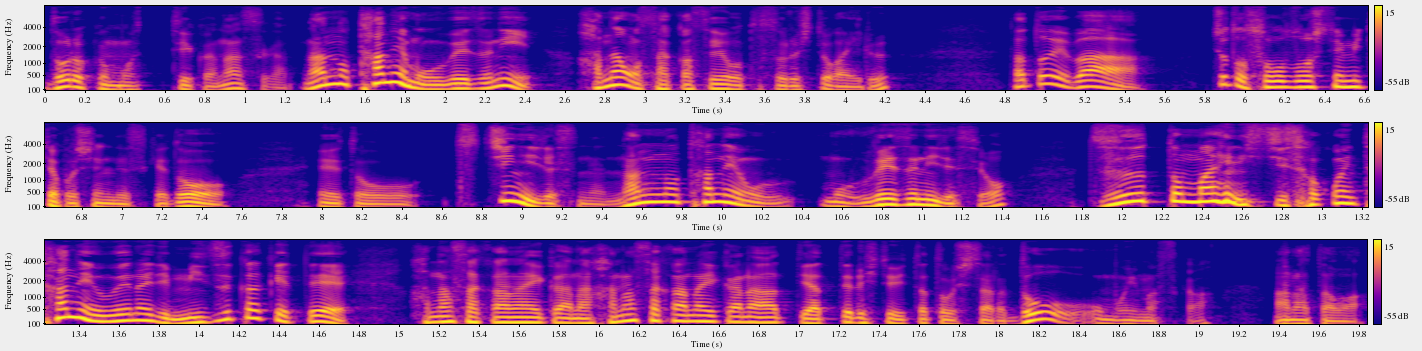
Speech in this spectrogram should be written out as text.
努力もっていうか何ですか何の種も植えずに花を咲かせようとする人がいる。例えばちょっと想像してみてほしいんですけど、えーと、土にですね何の種をもう植えずにですよずっと毎日そこに種植えないで水かけて花咲かないかな花咲かないかなってやってる人いたとしたらどう思いますか？あなたは。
